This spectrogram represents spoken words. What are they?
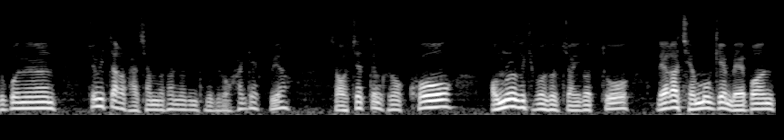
요거는 좀 이따가 다시 한번 설명 좀 드리도록 하겠고요. 자 어쨌든 그렇고 업로드 기본 설정 이것도 내가 제목에 매번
